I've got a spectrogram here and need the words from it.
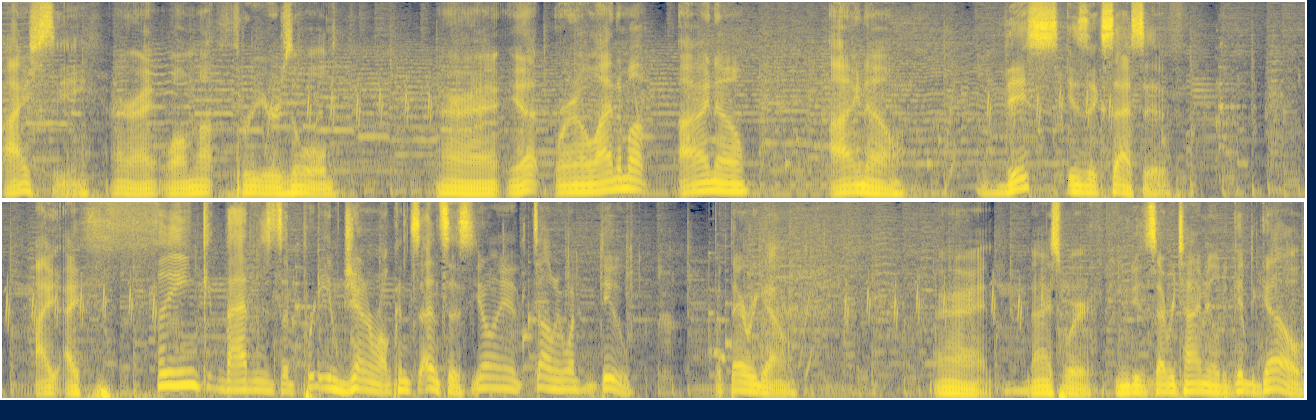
I see. Alright, well, I'm not three years old. Alright, yep, we're gonna line them up. I know. I know. This is excessive. I, I think that is a pretty general consensus. You don't need to tell me what to do. But there we go. Alright, nice work. You can do this every time, you'll be good to go.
